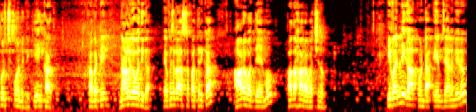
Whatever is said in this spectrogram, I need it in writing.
కూర్చుకోండి నీకు ఏం కాదు. కాబట్టి నాలుగవదిగా ఎఫ్ఎస్ రాష్ట్ర పత్రిక ఆరవ అధ్యాయము పదహార వచనం. ఇవన్నీ కాకుండా ఏం చేయాలి మీరు?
